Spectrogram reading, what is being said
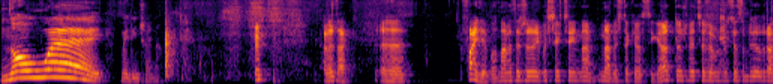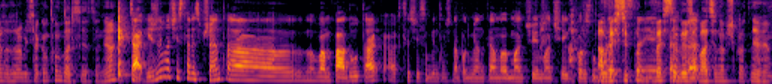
No way! Made in China. Ale tak. E, fajnie, bo nawet jeżeli byście chcieli na, nabyć takiego Siga, to już wiecie, że możecie sobie od razu zrobić taką konwersję, co nie? Tak, jeżeli macie stary sprzęt, a no, wam padł, tak, a chcecie sobie coś na podmiankę, a macie, macie po prostu A górę weźcie, w systemie weź sobie, że macie na przykład, nie wiem,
